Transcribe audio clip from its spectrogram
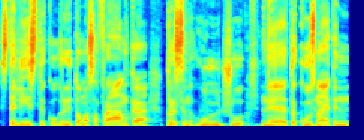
стилістику гри Томаса Франка, пресингуючу е, таку, знаєте,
